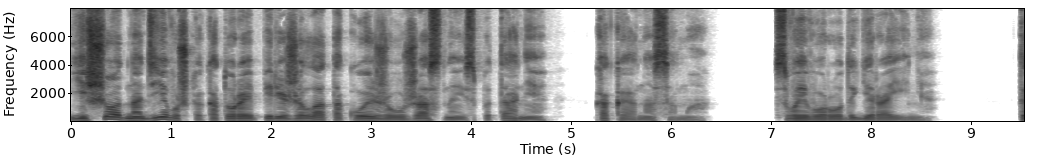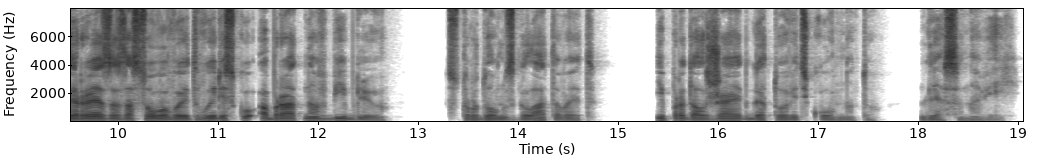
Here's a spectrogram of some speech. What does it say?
еще одна девушка, которая пережила такое же ужасное испытание, как и она сама. Своего рода героиня. Тереза засовывает вырезку обратно в Библию, с трудом сглатывает и продолжает готовить комнату для сыновей.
